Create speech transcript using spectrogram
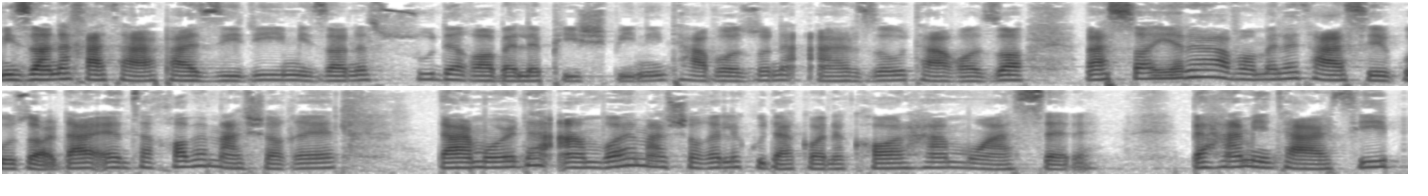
میزان خطرپذیری میزان سود قابل پیش بینی توازن عرضه و تقاضا و سایر عوامل تاثیرگذار در انتخاب مشاغل در مورد انواع مشاغل کودکان کار هم موثره. به همین ترتیب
